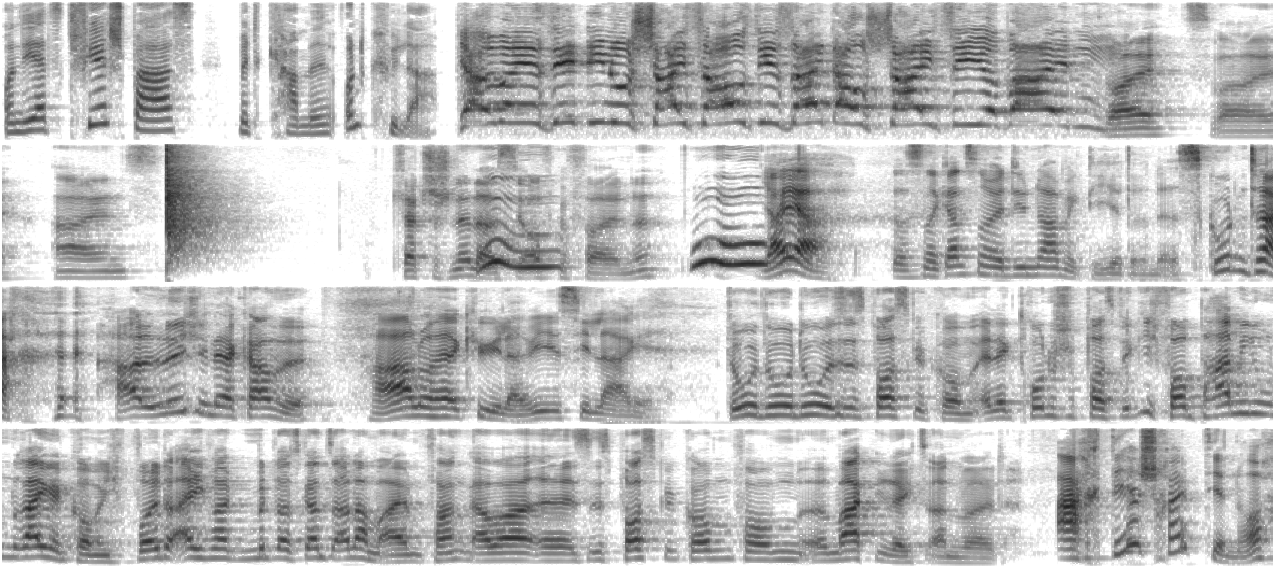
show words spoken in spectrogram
Und jetzt viel Spaß mit Kammel und Kühler. Ja, aber ihr seht nicht nur scheiße aus, ihr seid auch scheiße, ihr beiden! 3, 2, 1. Klatsche schneller, ist dir aufgefallen, ne? Ja, ja, das ist eine ganz neue Dynamik, die hier drin ist. Guten Tag. Hallöchen, Herr Kammel. Hallo, Herr Kühler, wie ist die Lage? Du, du, du, es ist Post gekommen. Elektronische Post, wirklich vor ein paar Minuten reingekommen. Ich wollte eigentlich mal mit was ganz anderem anfangen, aber äh, es ist Post gekommen vom äh, Markenrechtsanwalt. Ach, der schreibt dir noch?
